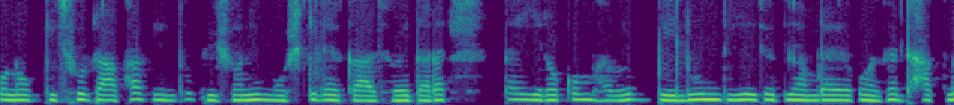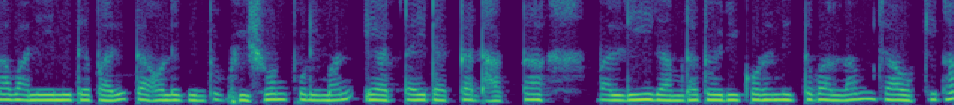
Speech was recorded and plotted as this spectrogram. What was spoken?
কোনো কিছু রাখা কিন্তু ভীষণই মুশকিলের কাজ হয়ে দাঁড়ায়। তাই এরকম ভাবে বেলুন দিয়ে যদি আমরা এরকম একটা ঢাকনা বানিয়ে নিতে পারি, তাহলে কিন্তু ভীষণ পরিমাণ এয়ারটাইট একটা ঢাকনা বা লিড আমরা তৈরি করে নিতে পারলাম। যাও কিনা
